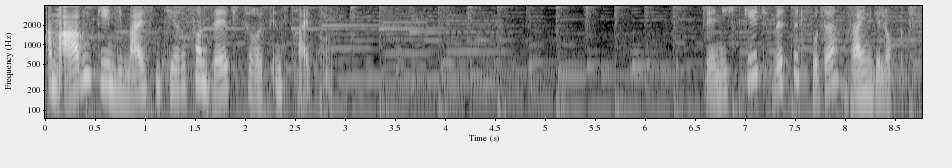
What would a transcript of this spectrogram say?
Am Abend gehen die meisten Tiere von selbst zurück ins Treibhaus. Wer nicht geht, wird mit Futter reingelockt.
